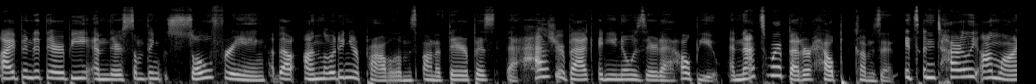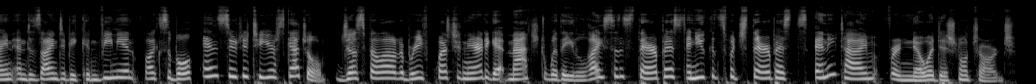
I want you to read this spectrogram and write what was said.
I've been to therapy, and there's something so freeing about unloading your problems on a therapist that has your back and you know is there to help you. And that's where BetterHelp comes in. It's entirely online and designed to be convenient, flexible, and suited to your schedule. Just fill out a brief questionnaire to get matched with a licensed therapist, and you can switch therapists anytime for no additional charge.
